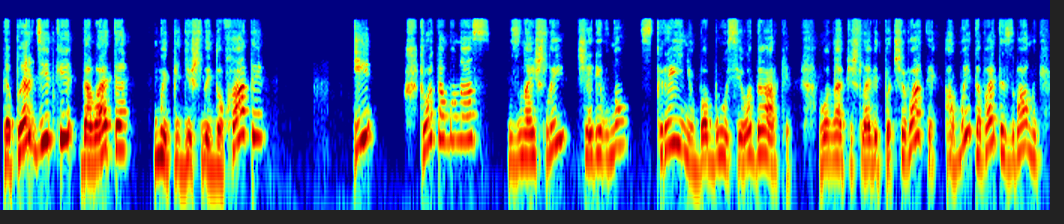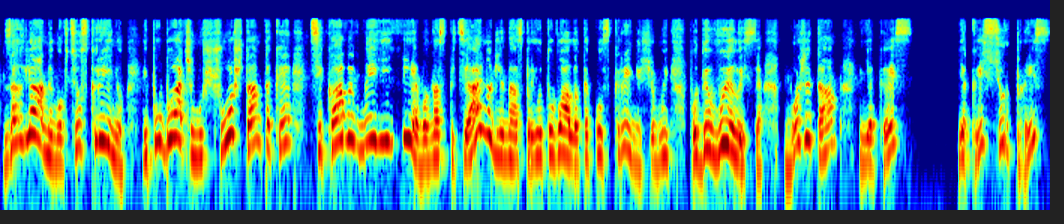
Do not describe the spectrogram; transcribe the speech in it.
тепер, дітки, давайте ми підійшли до хати, і що там у нас? Знайшли чарівну скриню бабусі Одарки. Вона пішла відпочивати, а ми давайте з вами заглянемо в цю скриню і побачимо, що ж там таке цікаве в неї є. Вона спеціально для нас приготувала таку скриню, щоб ми подивилися. Може, там якесь, якийсь сюрприз?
